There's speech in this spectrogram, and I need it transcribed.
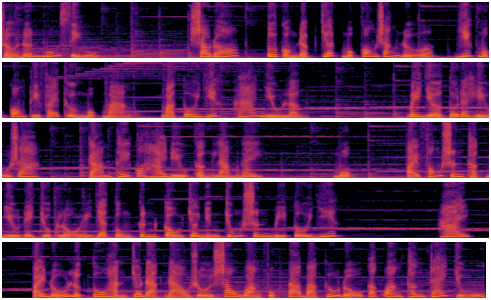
sợ đến muốn xỉu. Sau đó tôi còn đập chết một con rắn nữa, giết một con thì phải thường một mạng, mà tôi giết khá nhiều lần. Bây giờ tôi đã hiểu ra, cảm thấy có hai điều cần làm ngay. Một, phải phóng sinh thật nhiều để chuộc lỗi và tụng kinh cầu cho những chúng sinh bị tôi giết. Hai, phải nỗ lực tu hành cho đạt đạo rồi sau hoàng phục ta bà cứu độ các oan thân trái chủ,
